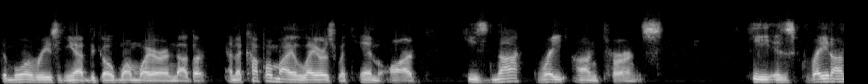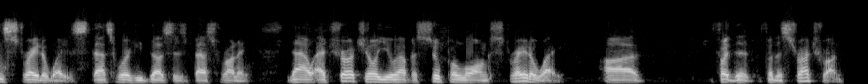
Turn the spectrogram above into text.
the more reason you have to go one way or another. And a couple of my layers with him are he's not great on turns. He is great on straightaways. That's where he does his best running. Now at Churchill, you have a super long straightaway uh, for the for the stretch run,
